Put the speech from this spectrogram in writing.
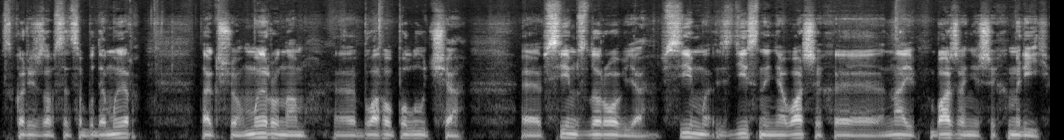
скоріш за все, це буде мир. Так що миру нам, благополуччя, всім здоров'я, всім здійснення ваших найбажаніших мрій.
